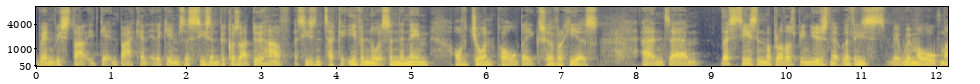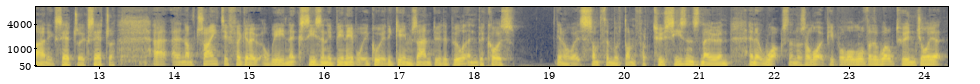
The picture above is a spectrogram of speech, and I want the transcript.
when we started getting back into the games this season because I do have a season ticket, even though it's in the name of John Paul Dykes, whoever he is. And um, this season, my brother's been using it with his with my old man, etc., etc. Uh, and I'm trying to figure out a way next season of being able to go to the games and do the bulletin because you know it's something we've done for two seasons now, and and it works. And there's a lot of people all over the world who enjoy it.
